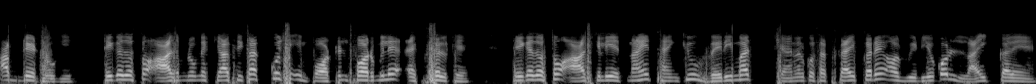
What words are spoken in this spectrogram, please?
अपडेट होगी। ठीक है दोस्तों, आज हम लोग ने क्या सीखा? कुछ इंपॉर्टेंट फॉर्मूले एक्सेल के। ठीक है दोस्तों, आज के लिए इतना ही। Thank you very much channel को सब्सक्राइब करें और वीडियो को लाइक करें।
